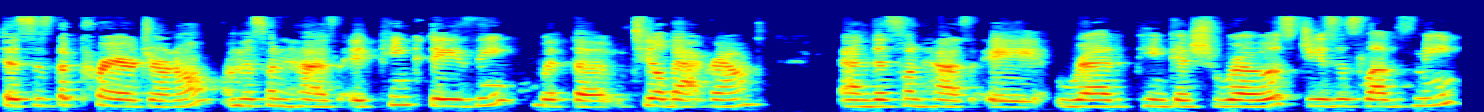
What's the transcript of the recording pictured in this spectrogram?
this is the prayer journal, and this one has a pink daisy with the teal background, and this one has a red pinkish rose. Jesus loves me,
